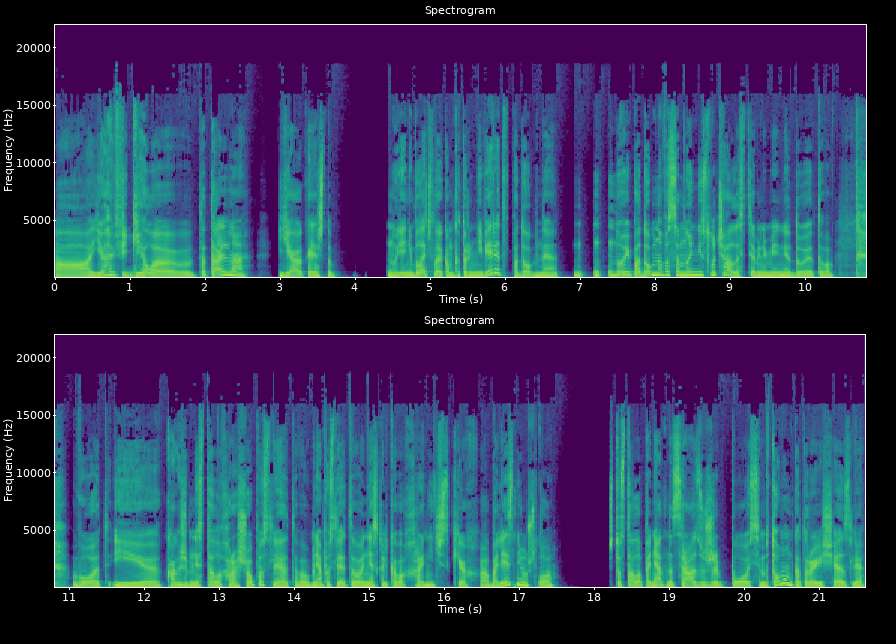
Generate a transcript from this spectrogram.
А, я офигела тотально. Я, конечно, ну, я не была человеком, который не верит в подобное, но и подобного со мной не случалось, тем не менее, до этого. Вот. И как же мне стало хорошо после этого. У меня после этого несколько хронических болезней ушло что стало понятно сразу же по симптомам, которые исчезли,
